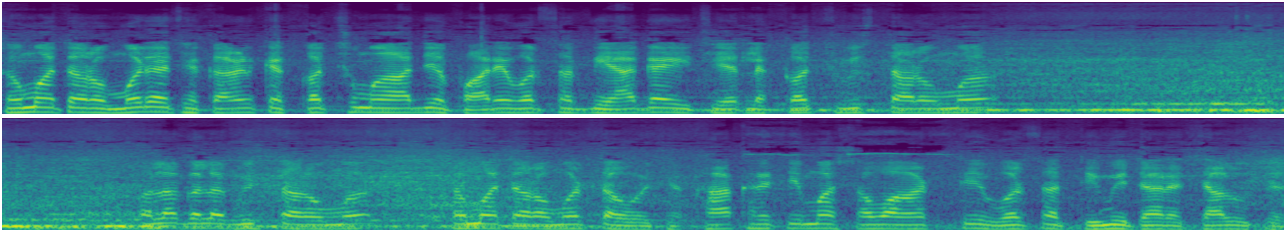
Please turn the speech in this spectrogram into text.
સમાચારો મળ્યા છે. કારણ કે કચ્છમાં આજે ભારે વરસાદની આગાહી છે. એટલે કચ્છ વિસ્તારોમાં અલગ અલગ વિસ્તારોમાં સમાચારો મળતા હોય છે. ખાખરેતીમાં સવા આઠથી વરસાદ ધીમી ધારે ચાલુ છે.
